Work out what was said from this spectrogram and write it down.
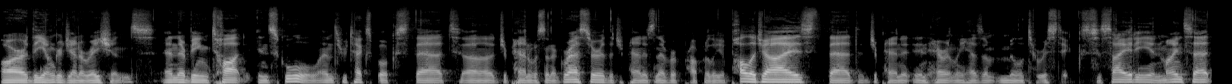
are the younger generations, and they're being taught in school and through textbooks that uh, Japan was an aggressor, that Japan has never properly apologized, that Japan inherently has a militaristic society and mindset.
